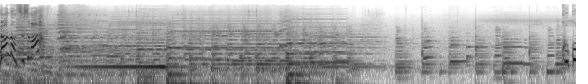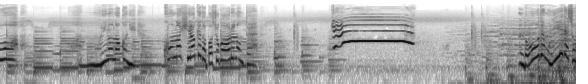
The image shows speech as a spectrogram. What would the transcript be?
どんどん進もう。ここは森の中にこんな開けた場所があるなんてどうでもいいでしょ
